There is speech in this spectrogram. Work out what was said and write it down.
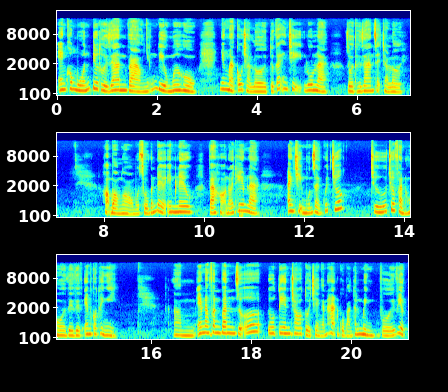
Em không muốn tiêu thời gian vào những điều mơ hồ, nhưng mà câu trả lời từ các anh chị luôn là rồi thời gian sẽ trả lời. họ bỏ ngỏ một số vấn đề em nêu và họ nói thêm là anh chị muốn giải quyết trước chứ chưa phản hồi về việc em có thể nghỉ. Um, em đang phân vân giữa ưu tiên cho tuổi trẻ ngắn hạn của bản thân mình với việc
